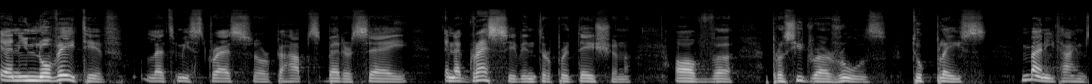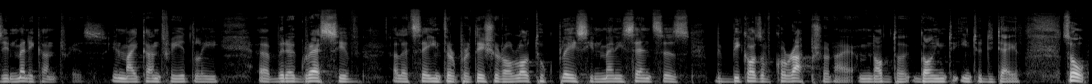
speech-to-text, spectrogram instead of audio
an innovative, let me stress, or perhaps better say, an aggressive interpretation of uh, procedural rules took place many times in many countries. In my country, Italy, a very aggressive, uh, let's say, interpretation of law took place in many senses because of corruption. I am not uh, going to, into detail. So,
